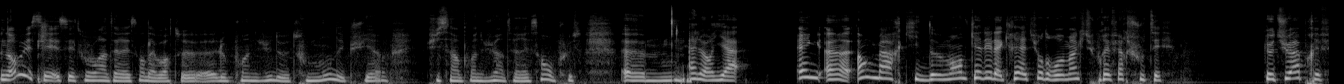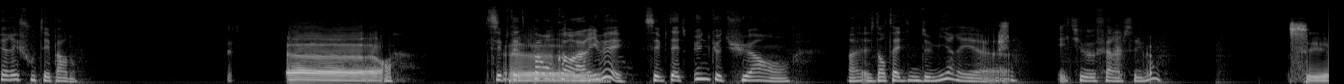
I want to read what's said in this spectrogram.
Non, mais c'est toujours intéressant d'avoir le point de vue de tout le monde et puis, euh, puis c'est un point de vue intéressant en plus. alors, il y a Angmar qui demande quelle est la créature de Romain que tu préfères shooter? Que tu as préféré shooter, pardon. Euh... C'est peut-être pas encore euh, arrivé. C'est peut-être une que tu as en, euh, dans ta ligne de mire et, euh, et tu veux faire absolument. C'est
